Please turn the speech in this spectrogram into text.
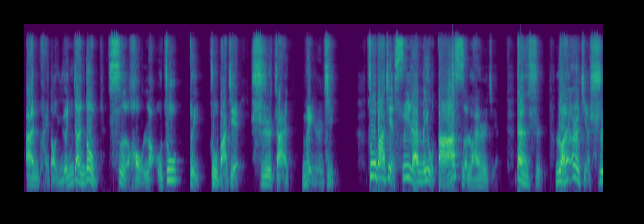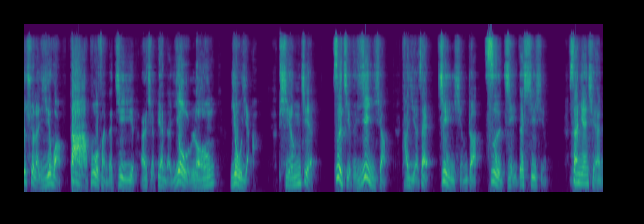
安排到云栈洞伺候老猪，对猪八戒施展美人计。猪八戒虽然没有打死栾二姐，但是。栾二姐失去了以往大部分的记忆，而且变得又聋又哑。凭借自己的印象，她也在进行着自己的西行。三年前，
